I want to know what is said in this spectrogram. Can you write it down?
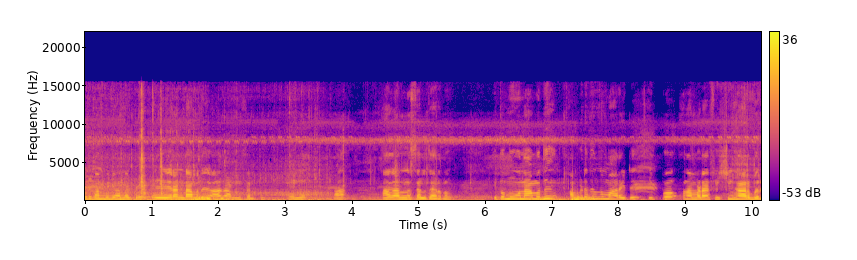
ഒരു കമ്പനി വന്നിട്ട് രണ്ടാമത് ആ കാണുന്ന സ്ഥലത്ത്. ഒന്ന് ആ ആ കാണുന്ന സ്ഥലത്തായിരുന്നു. ഇപ്പോൾ മൂന്നാമത് അവിടെ നിന്നും മാറിയിട്ട് ഇപ്പോൾ നമ്മുടെ ഫിഷിംഗ് ഹാർബർ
